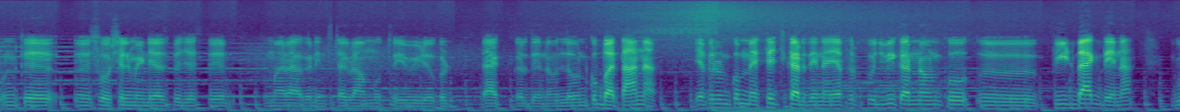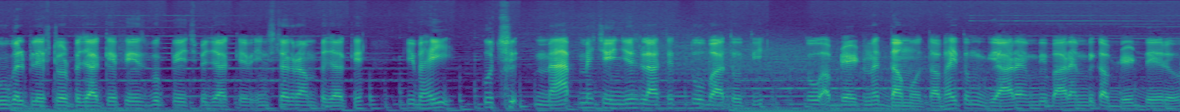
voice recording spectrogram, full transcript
उनके सोशल मीडिया पे, जैसे तुम्हारा अगर इंस्टाग्राम हो तो ये वीडियो को टैग कर देना। मतलब उनको बताना, या फिर उनको मैसेज कर देना, या फिर कुछ भी करना, उनको फीडबैक देना गूगल प्ले स्टोर पे जाके फेसबुक पेज पे जाके इंस्टाग्राम पे जाके कि भाई, कुछ मैप में चेंजेस लाते तो बात होती। तो अपडेट में दम होता। भाई तुम 11 एम बी बारह एम बी का अपडेट दे रहे हो।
